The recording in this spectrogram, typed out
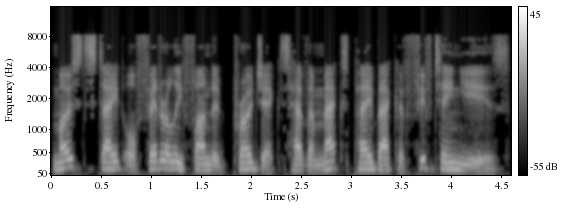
Most state or federally funded projects have a max payback of 15 years.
